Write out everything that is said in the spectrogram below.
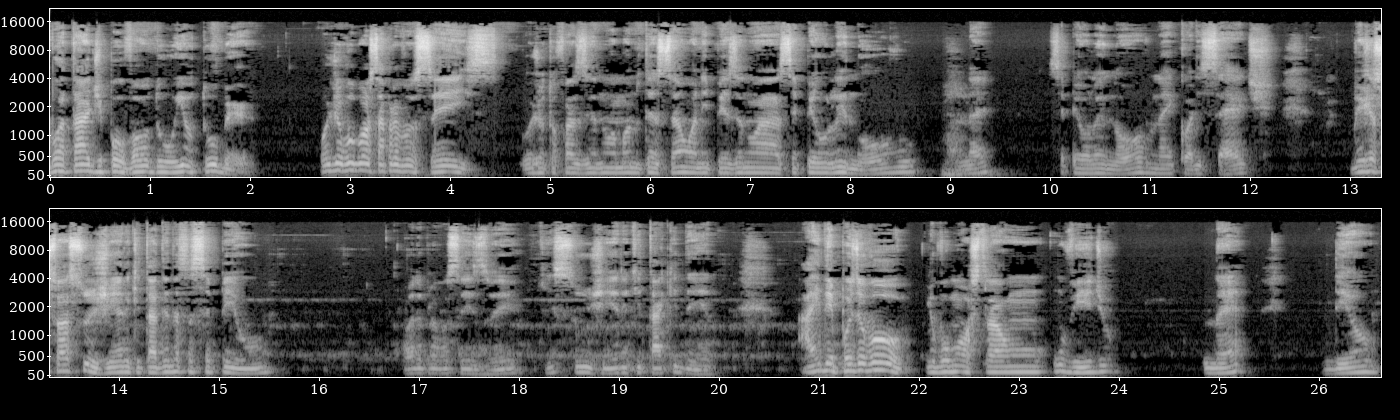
Boa tarde, povão do YouTuber. Hoje eu vou mostrar para vocês. Hoje eu estou fazendo uma manutenção, uma limpeza numa CPU Lenovo, né? CPU Lenovo, né? Core 7. Veja só a sujeira que tá dentro dessa CPU. Olha para vocês verem que sujeira que tá aqui dentro. Aí depois eu vou eu vou mostrar um, um vídeo, né? Deu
